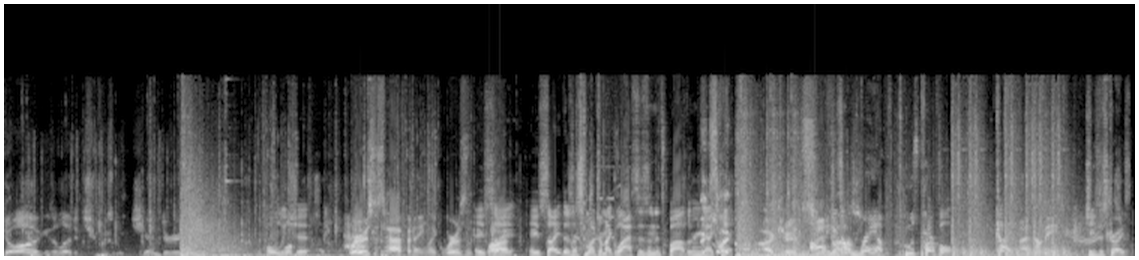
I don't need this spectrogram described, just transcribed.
dog is allowed to choose what gender. Holy What? shit. Where is this happening? Like, where's the Hey, spot? sight. Hey, sight. There's a smudge on my glasses and it's bothering me. I can't. I can't see. Oh, he's on ramp. Who's purple? Kai. Uh, not me. Jesus Christ.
